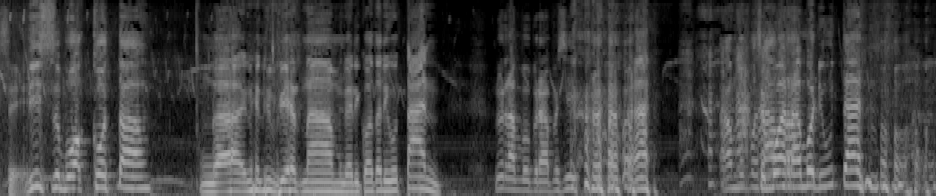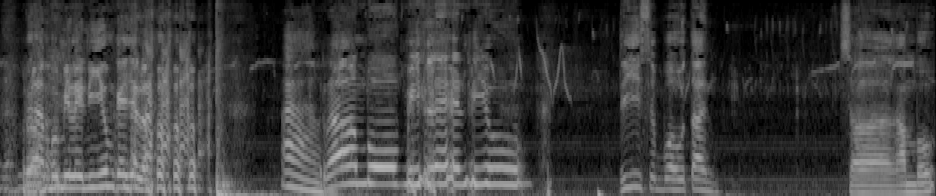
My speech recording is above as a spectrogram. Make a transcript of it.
Si. Di sebuah kota. Enggak, ini di Vietnam, enggak di kota di hutan. Lu Rambo berapa sih? Pertama. Semua Rambo di hutan. Lu Rambo milenium kayaknya loh. ah, Rambo Millennium. di sebuah hutan. Serambo.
